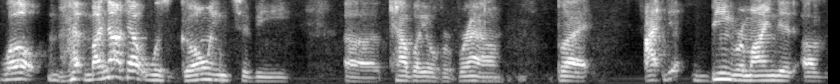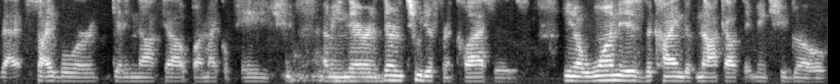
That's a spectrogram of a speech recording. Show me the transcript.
Well, my, knockout was going to be uh, Cowboy over Brown, but I, being reminded of that cyborg getting knocked out by Michael Page. I mean, they're they're in two different classes. You know, one is the kind of knockout that makes you go,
